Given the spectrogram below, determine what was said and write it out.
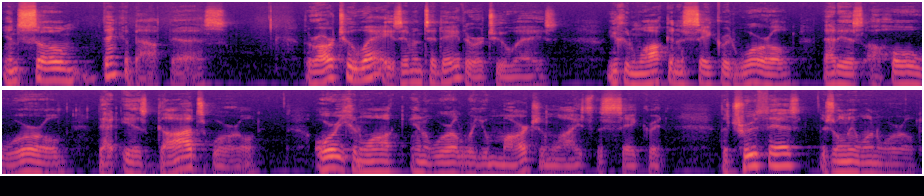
And so think about this. There are two ways. Even today, there are two ways. You can walk in a sacred world, that is, a whole world that is God's world, or you can walk in a world where you marginalize the sacred. The truth is, there's only one world,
